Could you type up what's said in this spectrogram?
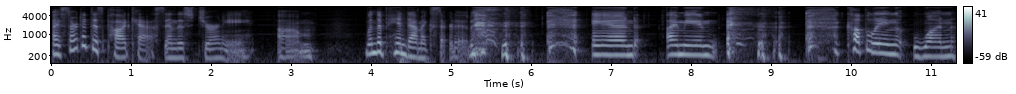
I started this podcast and this journey um, when the pandemic started. and I mean, coupling one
